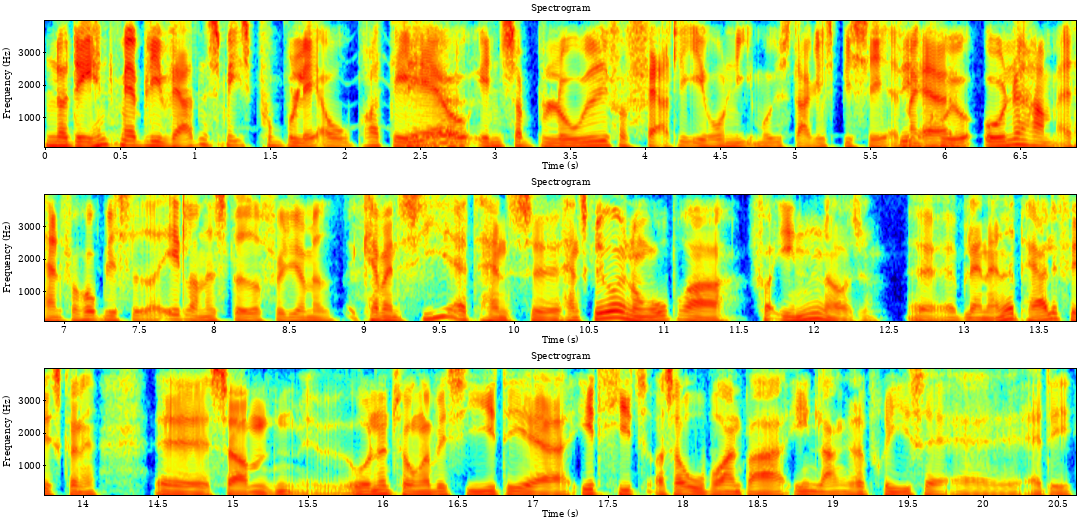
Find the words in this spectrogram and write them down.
når det endte med at blive verdens mest populære opera. Det, det er, er jo en så blodig, forfærdelig ironi mod Stakkels Bizet, at man er... kunne jo unde ham, at han forhåbentlig sidder et eller andet sted og følger med. Kan man sige, at hans, øh, han skriver jo nogle operer for inden også? øh, blandt andet Perlefiskerne, øh, som onde tunger vil sige, det er et hit, og så er operan bare en lang reprise af, af det.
